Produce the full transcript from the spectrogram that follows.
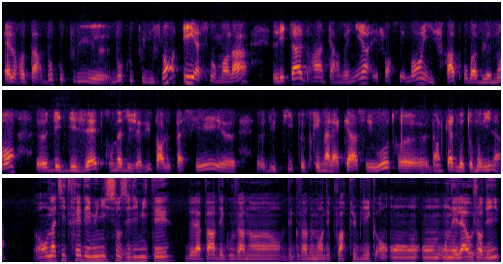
elle repart beaucoup plus, euh, beaucoup plus doucement. Et à ce moment-là, l'État devra intervenir et forcément, il fera probablement des, des, aides qu'on a déjà vues par le passé, du type prime à la casse et autres, dans le cas de l'automobile. On a titré des munitions illimitées de la part des gouvernements, des, gouvernements, des pouvoirs publics. On, est là aujourd'hui,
